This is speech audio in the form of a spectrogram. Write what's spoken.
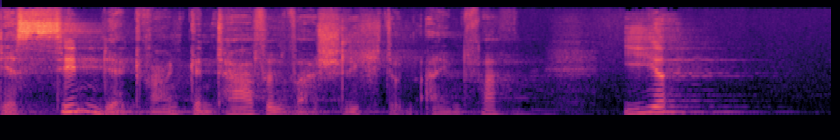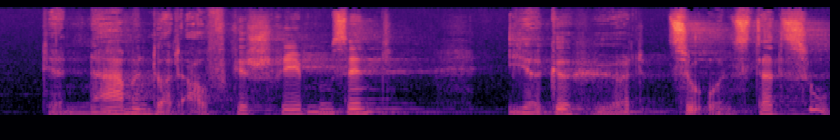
Der Sinn der Krankentafel war schlicht und einfach, ihr, der Namen dort aufgeschrieben sind, ihr gehört zu uns dazu.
